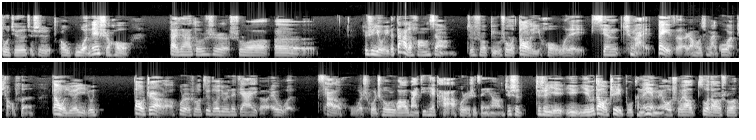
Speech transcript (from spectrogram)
我觉得就是哦，我那时候大家都是说，呃，就是有一个大的方向，就是说，比如说我到了以后，我得先去买被子，然后去买锅碗瓢盆。但我觉得也就到这儿了，或者说最多就是再加一个，哎，我下了火火车，如果要买地铁卡或者是怎样，就是就是也也也就到这一步，可能也没有说要做到说。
